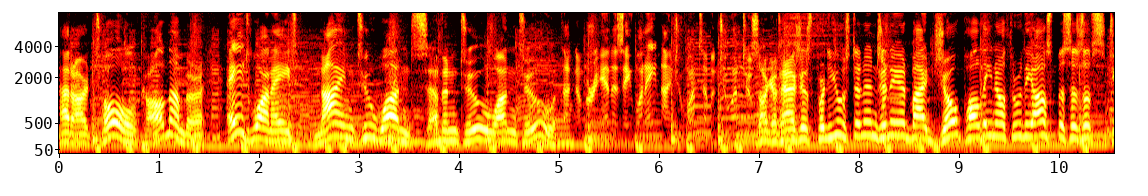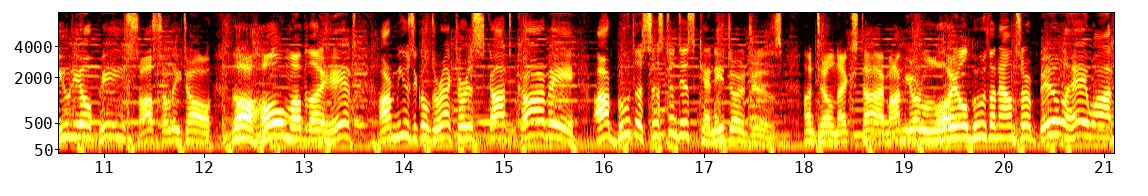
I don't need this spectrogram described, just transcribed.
at our toll call number 818-921-7212. That number again is 818-921-7212. Succotash is produced and engineered by Joe Paulino through the auspices of Studio P Sausalito, the home of the hit. Our musical director is Scott Carvey. Our booth assistant is Kenny Durges. Until next time, I'm your loyal booth announcer, Bill Haywatt,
